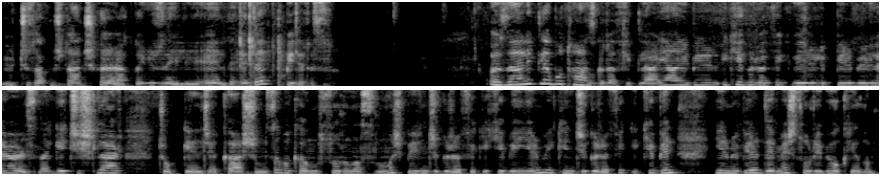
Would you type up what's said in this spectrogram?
360'tan çıkararak da 150'yi elde edebiliriz. Özellikle bu tarz grafikler yani bir iki grafik verilip birbirleri arasında geçişler çok gelecek karşımıza. Bakalım bu soru nasılmış? Birinci grafik 2020, ikinci grafik 2021 demiş. Soruyu bir okuyalım.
